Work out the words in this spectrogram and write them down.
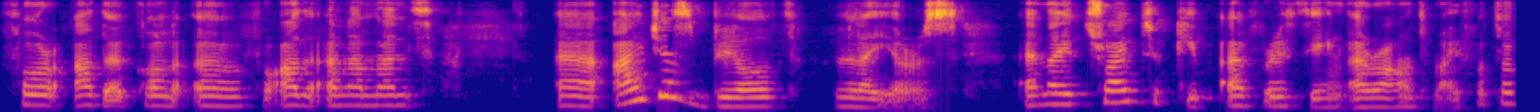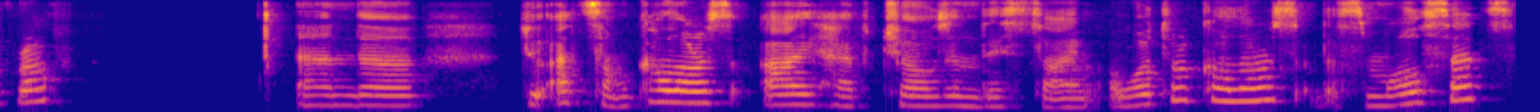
for other uh, for other elements. Uh, I just build layers and I try to keep everything around my photograph and uh, to add some colors, I have chosen this time watercolors, the small sets.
